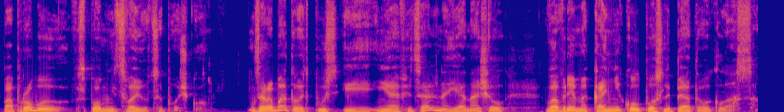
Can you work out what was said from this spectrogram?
Попробую вспомнить свою цепочку. Зарабатывать, пусть и неофициально, я начал во время каникул после пятого класса.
